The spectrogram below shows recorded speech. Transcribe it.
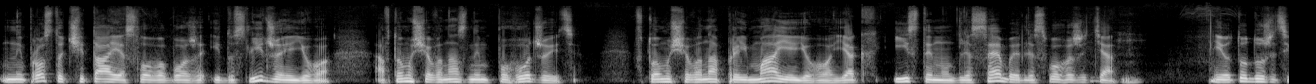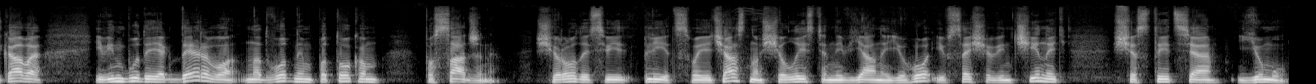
не просто читає Слово Боже і досліджує його, а в тому, що вона з ним погоджується, в тому, що вона приймає його як істину для себе, і для свого життя. І отут дуже цікаве, і він буде як дерево над водним потоком посаджене, що родить свій плід своєчасно, що листя не в'яне його, і все, що він чинить, щаститься йому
